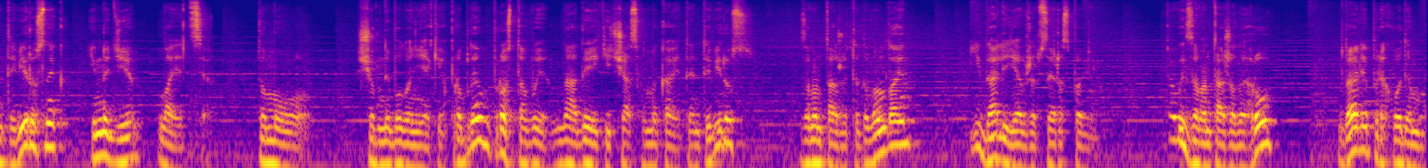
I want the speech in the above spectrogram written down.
Антивірусник іноді лається. Тому, щоб не було ніяких проблем, просто ви на деякий час вимикаєте антивірус, завантажуєте до онлайн, і далі я вже все розповім. А ви завантажили гру. Далі переходимо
